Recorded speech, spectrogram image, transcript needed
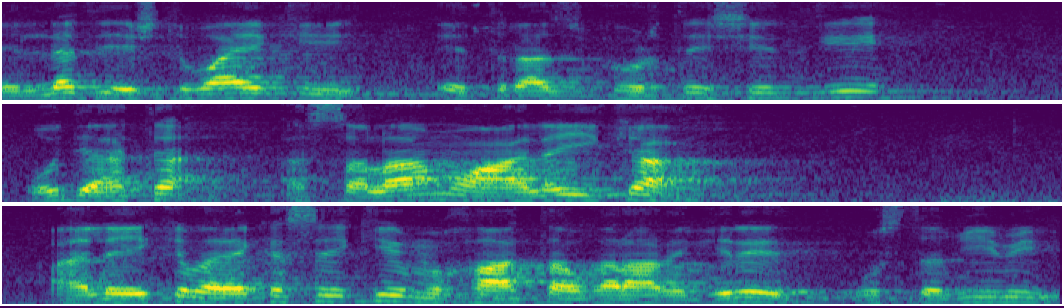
علت اجتماعی که اعتراض کرده شد که او دیتا السلام علیکا علیکا برای کسی که مخاطب قرار گیره مستقیمی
